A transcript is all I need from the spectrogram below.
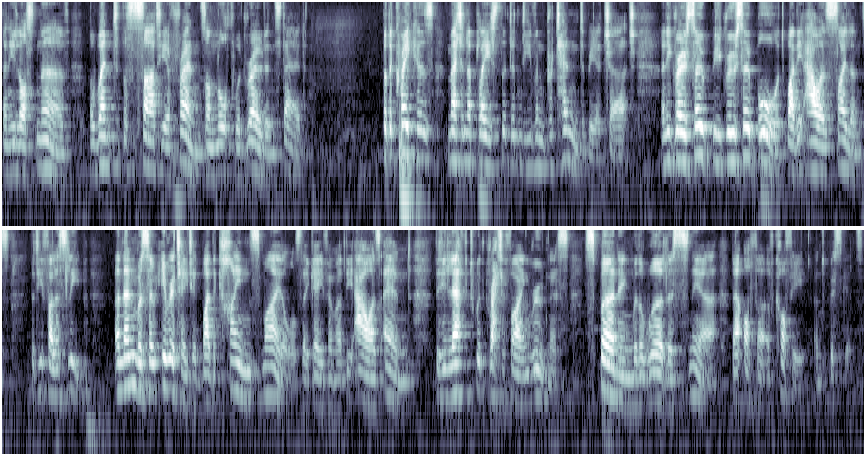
Then he lost nerve went to the Society of Friends on Northwood Road instead. But the Quakers met in a place that didn't even pretend to be a church, and he grew so, he grew so bored by the hour's silence that he fell asleep, and then was so irritated by the kind smiles they gave him at the hour's end that he left with gratifying rudeness, spurning with a wordless sneer their offer of coffee and biscuits.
